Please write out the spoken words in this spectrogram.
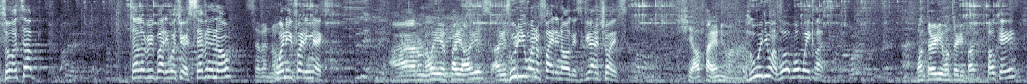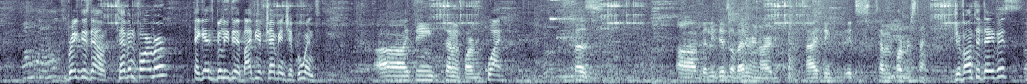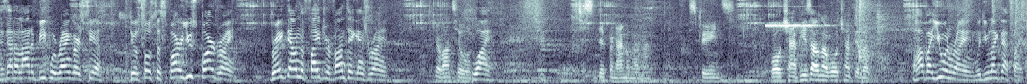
So what's up? Tell everybody what's yours. Seven and zero. Seven. No. When are you fighting next? I don't know yet. Probably August. August. Who do you want to fight in August if you had a choice? Shit, I'll fight anyone. man. Who would you want? What, what weight class? 130, 135. Okay. Break this down. Tevin Farmer against Billy Dib, IBF Championship. Who wins? Uh, I think Tevin Farmer. Why? Because uh, Billy Dib's a veteran already. I think it's Tevin Farmer's time. Gervonta Davis has had a lot of beef with Ryan Garcia. They were supposed to spar. You sparred Ryan. Break down the fight Gervonta against Ryan. Gervonta was Why? just a different animal, man. Experience. World champ. He's on a world champion level. How about you and Ryan? Would you like that fight?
